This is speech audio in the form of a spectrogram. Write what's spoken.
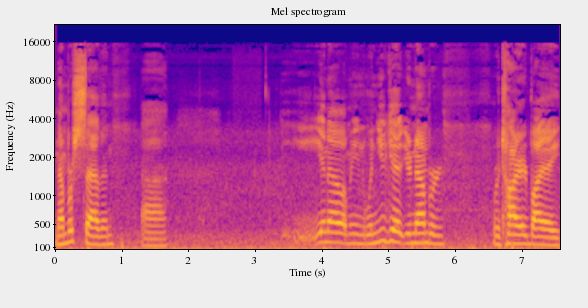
number seven. Uh, you know, I mean, when you get your number retired by a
